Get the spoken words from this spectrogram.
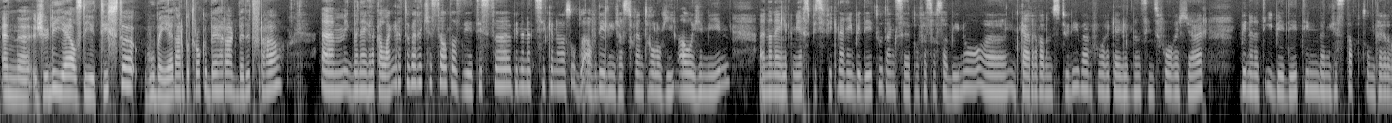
En uh, Julie, jij als diëtiste, hoe ben jij daar betrokken bij geraakt bij dit verhaal? Um, ik ben eigenlijk al langer te werk gesteld als diëtiste binnen het ziekenhuis op de afdeling gastroenterologie algemeen. En dan eigenlijk meer specifiek naar IBD toe, dankzij professor Sabino, uh, in het kader van een studie waarvoor ik eigenlijk dan sinds vorig jaar binnen het IBD-team ben gestapt om verder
